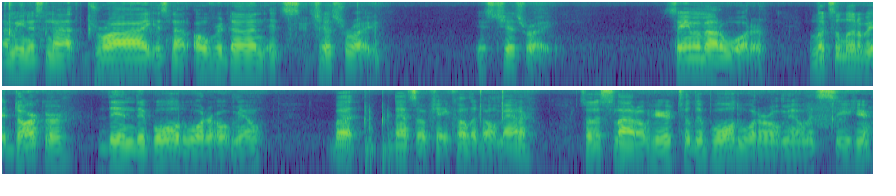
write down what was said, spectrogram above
I mean, it's not dry. It's not overdone. It's just right. It's just right. Same amount of water. Looks a little bit darker than the boiled water oatmeal, but that's okay. Color don't matter. So let's slide over here to the boiled water oatmeal. Let's see here.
